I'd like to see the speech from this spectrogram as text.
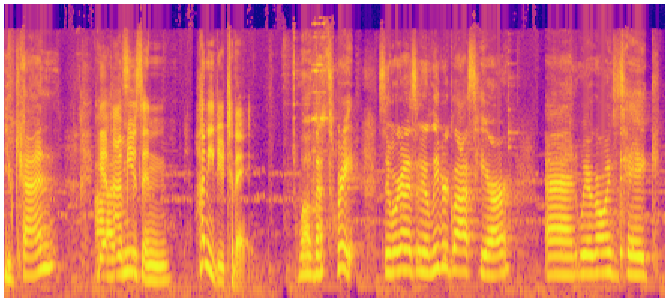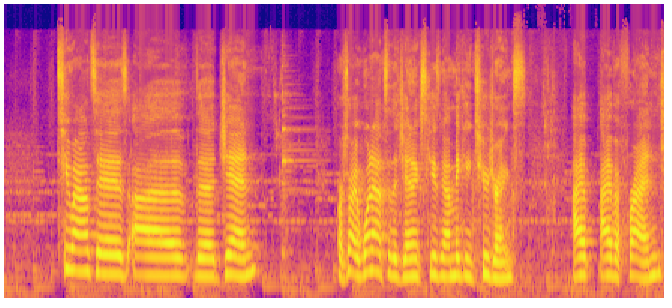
you can. yeah, Uh, I'm this is- using honeydew today. well, that's great. So we're gonna so you're gonna leave your glass here, and we're going to take two ounces of the gin, or sorry, one ounce of the gin. Excuse me, I'm making two drinks. I have, I have a friend,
